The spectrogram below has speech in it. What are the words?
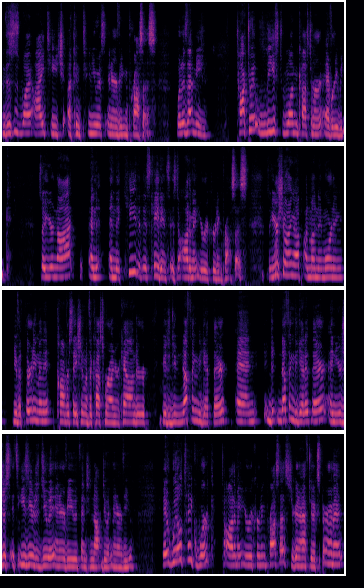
And this is why I teach a continuous interviewing process. What does that mean? Talk to at least one customer every week. So you're not, and, and the key to this cadence is to automate your recruiting process. So you're showing up on Monday morning, you have a 30 minute conversation with a customer on your calendar. You had to do nothing to get there and nothing to get it there. And you're just, it's easier to do an interview than to not do an interview. It will take work to automate your recruiting process. You're going to have to experiment.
